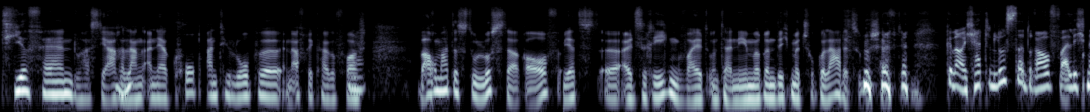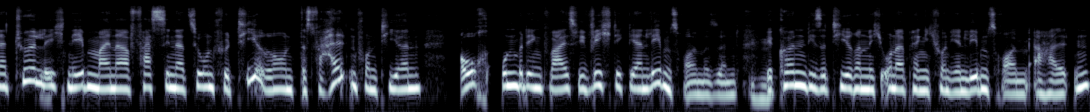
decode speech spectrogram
Tierfan, du hast jahrelang mhm. an der Koop-Antilope in Afrika geforscht. Ja. Warum hattest du Lust darauf, jetzt äh, als Regenwaldunternehmerin dich mit Schokolade zu beschäftigen? genau, ich hatte Lust darauf, weil ich natürlich neben meiner Faszination für Tiere und das Verhalten von Tieren auch unbedingt weiß, wie wichtig deren Lebensräume sind. Mhm. Wir können diese Tiere nicht unabhängig von ihren Lebensräumen erhalten.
